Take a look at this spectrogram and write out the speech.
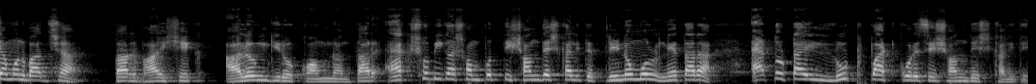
যেমন বাদশাহ, তার ভাই শেখ আলমগীরও কম নন। তার একশো বিঘা সম্পত্তি সন্দেশখালিতে তৃণমূল নেতারা এতটাই লুটপাট করেছে সন্দেশখালিতে,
